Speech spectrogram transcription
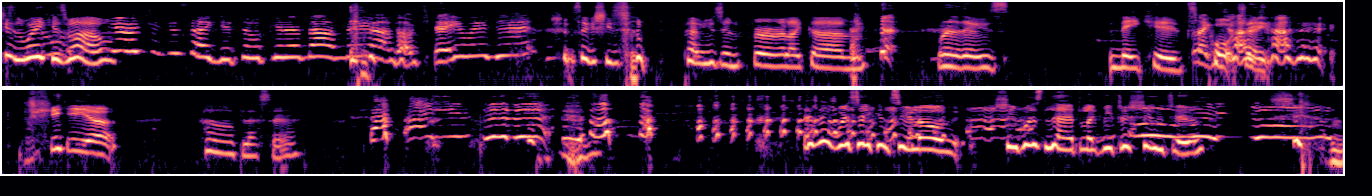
She's awake as well. Yeah, she's just like, you're talking about me. I'm okay with it. She looks like she's posing for like um one of those naked Like portrait. Titanic. yeah. Oh, bless her. you did it! I think we're taking too long. She was led like we just showed you. Oh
